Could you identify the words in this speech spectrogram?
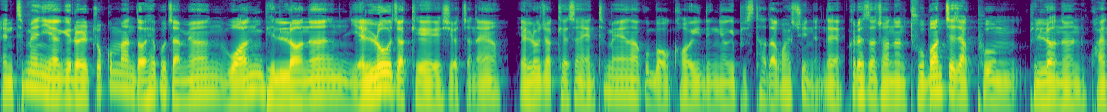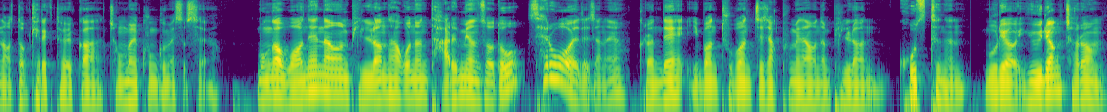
앤트맨 이야기를 조금만 더 해보자면 One 빌런은 옐로우 자켓이었잖아요. 옐로우 자켓은 앤트맨하고 뭐 거의 능력이 비슷하다고 할 수 있는데 그래서 저는 두 번째 작품 빌런은 과연 어떤 캐릭터일까 정말 궁금했었어요. 뭔가 One에 나온 빌런하고는 다르면서도 새로워야 되잖아요. 그런데 이번 두 번째 작품에 나오는 빌런 고스트는 무려 유령처럼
